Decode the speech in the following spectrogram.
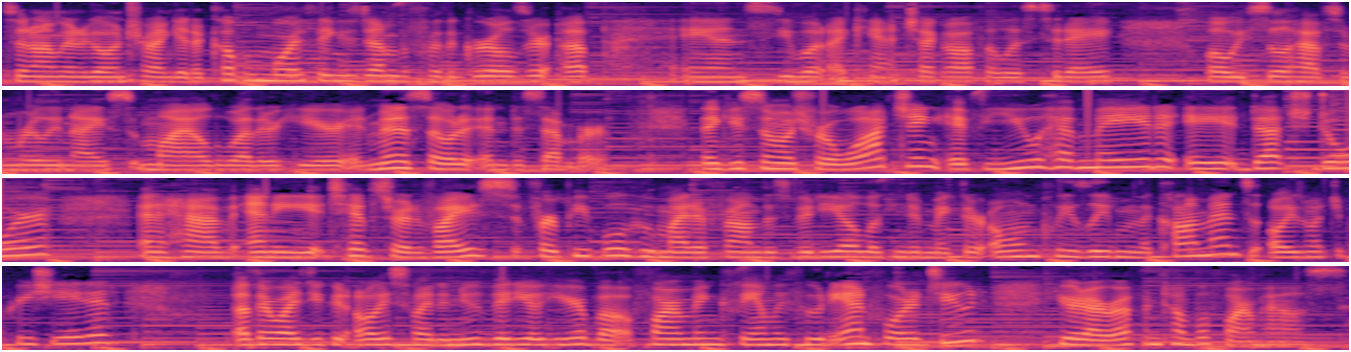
So now I'm gonna go and try and get a couple more things done before the girls are up and see what I can't check off the list today while we still have some really nice mild weather here in Minnesota in December. Thank you so much for watching. If you have made a Dutch door and have any tips or advice for people who might have found this video looking to make their own, please leave them in the comments. Always much appreciated. Otherwise, you can always find a new video here about farming, family food, and fortitude here at our Rough and Tumble Farmhouse.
